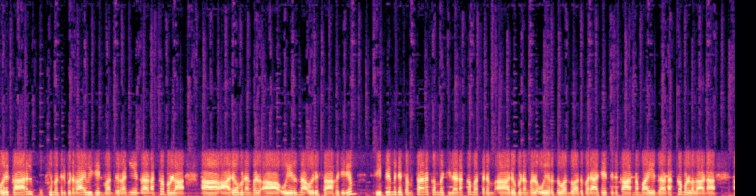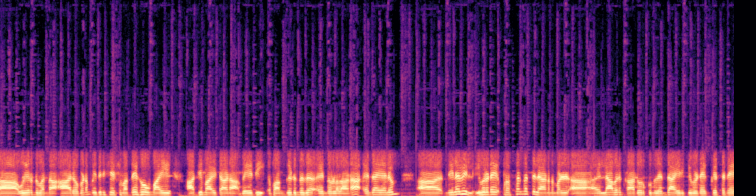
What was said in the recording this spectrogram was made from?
ഒരു കാറിൽ മുഖ്യമന്ത്രി പിണറായി വിജയൻ വന്നിറങ്ങിയെന്നടക്കമുള്ള ആരോപണങ്ങൾ ഉയർന്ന ഒരു സാഹചര്യം. സി പി എമ്മിന്റെ സംസ്ഥാന കമ്മിറ്റിയിൽ അടക്കം അത്തരം ആരോപണങ്ങൾ ഉയർന്നു വന്നു. അത് പരാജയത്തിന് കാരണമായി എന്നടക്കമുള്ളതാണ് ഉയർന്നു വന്ന ആരോപണം. ഇതിനുശേഷം അദ്ദേഹവുമായി ആദ്യമായിട്ടാണ് വേദി പങ്കിടുന്നത് എന്നുള്ളതാണ്. എന്തായാലും നിലവിൽ ഇവരുടെ പ്രസംഗത്തിലാണ് നമ്മൾ എല്ലാവരും കാതോർക്കുന്നത്. എന്തായിരിക്കും ഇവിടെയൊക്കെ തന്നെ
